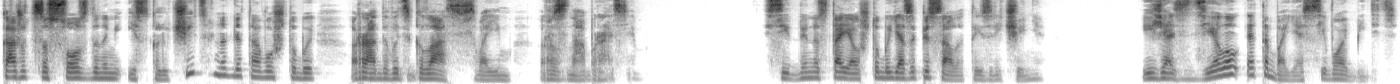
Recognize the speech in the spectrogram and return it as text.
кажутся созданными исключительно для того, чтобы радовать глаз своим разнообразием. Сиднey настоял, чтобы я записал это изречение. И я сделал это, боясь его обидеть.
